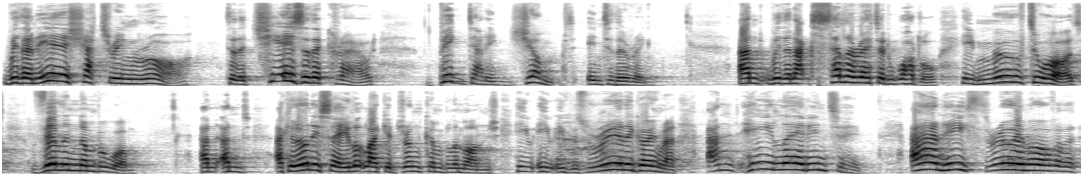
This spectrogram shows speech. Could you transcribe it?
with an ear shattering roar, to the cheers of the crowd, Big Daddy jumped into the ring. And with an accelerated waddle, he moved towards villain number one. And, and I can only say he looked like a drunken blancmange. He, he, he was really going around. And he laid into him. And he threw him over the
